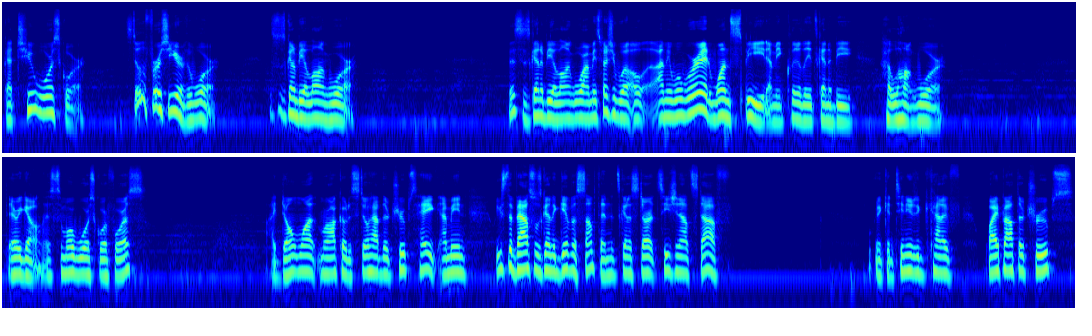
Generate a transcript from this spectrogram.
Got two war score. Still the first year of the war. This is going to be a long war. This is going to be a long war. I mean, especially well, I mean, when we're at one speed, I mean, clearly it's going to be a long war. There we go. There's some more war score for us. I don't want Morocco to still have their troops. Hey, I mean, at least the vassal's going to give us something. It's going to start sieging out stuff. We're going to continue to kind of wipe out their troops,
